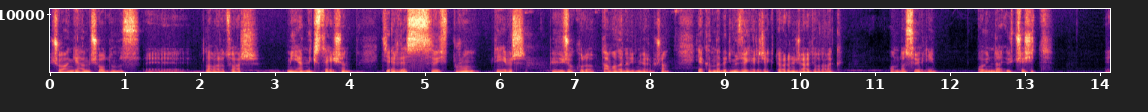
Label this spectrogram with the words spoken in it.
Şu an gelmiş olduğumuz e, laboratuvar Miyanlik Station. Diğeri de Swift Broom diye bir büyücü okulu. Tam adını bilmiyorum şu an. Yakında bir müze gelecek dördüncü harita olarak. Onu da söyleyeyim. Oyunda 3 çeşit e,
